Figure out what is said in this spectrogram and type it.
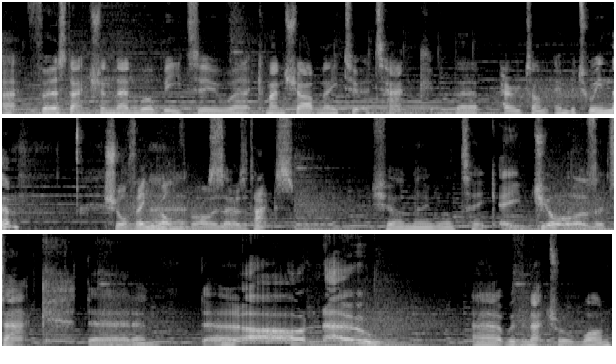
uh, first action then will be to uh, command Chardonnay to attack the Peryton in between them. Sure thing. Roll, Uh, roll so- those attacks. Chardonnay will take a Jaws attack. Da-dun, da- oh no! Uh, with a natural one.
